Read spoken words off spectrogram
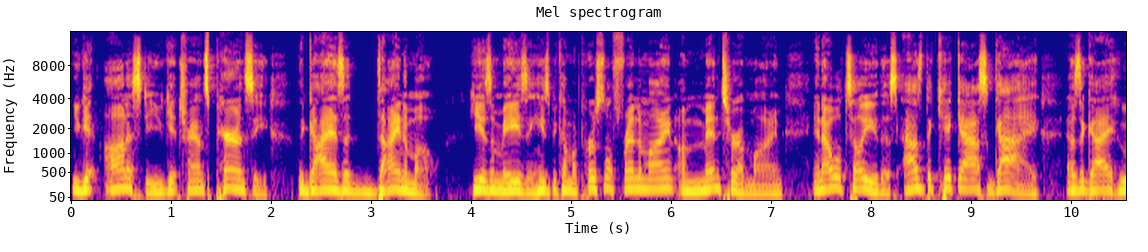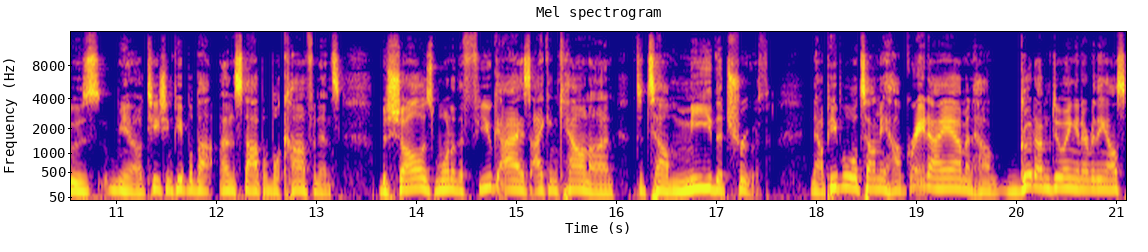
you get honesty, you get transparency. The guy is a dynamo. He is amazing. He's become a personal friend of mine, a mentor of mine. And I will tell you this as the kick ass guy, as a guy who's, you know, teaching people about unstoppable confidence, Bishal is one of the few guys I can count on to tell me the truth. Now, people will tell me how great I am and how good I'm doing and everything else,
